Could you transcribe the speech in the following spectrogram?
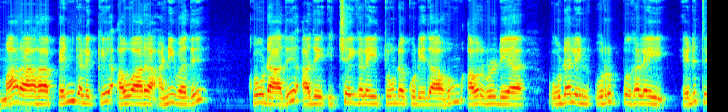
மாறாக பெண்களுக்கு அவ்வாறு அணிவது கூடாது. அது இச்சைகளை தூண்டக்கூடியதாகவும் அவர்களுடைய உடலின் உறுப்புகளை எடுத்து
